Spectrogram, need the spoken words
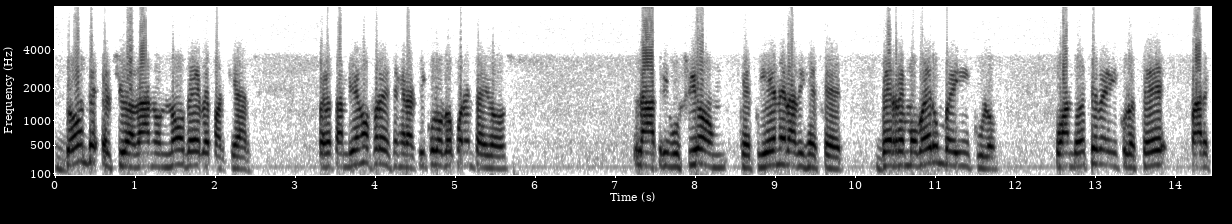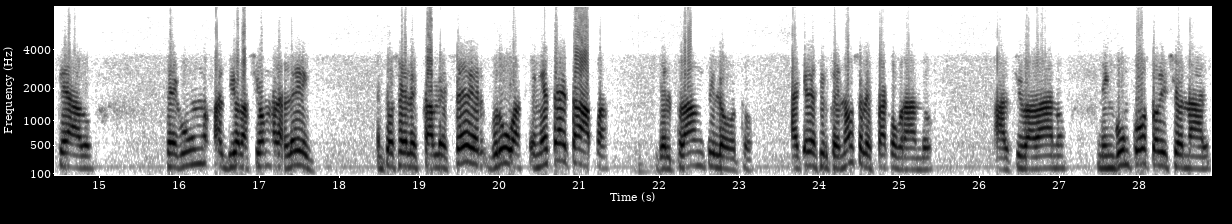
donde el ciudadano no debe parquearse pero también ofrece en el artículo 242 la atribución que tiene la DGC de remover un vehículo cuando ese vehículo esté parqueado según violación a la ley. Entonces, el establecer grúas en esta etapa del plan piloto hay que decir que no se le está cobrando al ciudadano ningún costo adicional,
